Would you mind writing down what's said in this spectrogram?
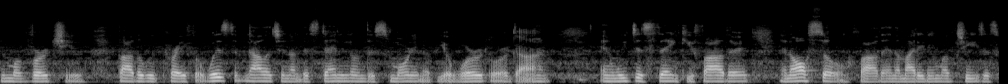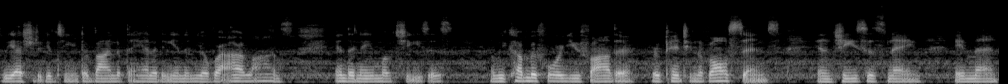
and more virtue. Father, we pray for wisdom, knowledge, and understanding on this morning of your word, Lord God. And we just thank you, Father. And also, Father, in the mighty name of Jesus, we ask you to continue to bind up the hand of the enemy over our lives in the name of Jesus. And we come before you, Father, repenting of all sins in Jesus' name. Amen.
